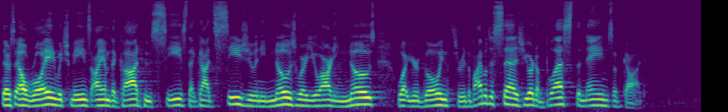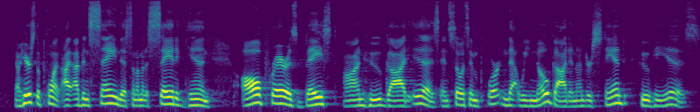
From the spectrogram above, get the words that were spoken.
There's El Roi, which means I am the God who sees, that God sees you and He knows where you are and He knows what you're going through. The Bible just says you are to bless the names of God. Now, here's the point I, have been saying this, and I'm going to say it again. All prayer is based on who God is. And so it's important that we know God and understand who He is.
